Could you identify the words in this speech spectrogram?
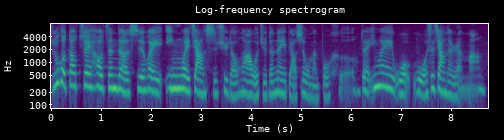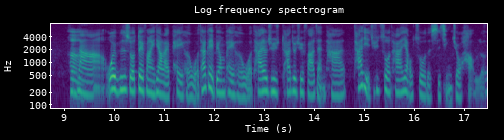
如果到最后真的是会因为这样失去的话，我觉得那也表示我们不合。对，因为我我是这样的人嘛。那我也不是说对方一定要来配合我，他可以不用配合我，他就去他就去发展他，他也去做他要做的事情就好了。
